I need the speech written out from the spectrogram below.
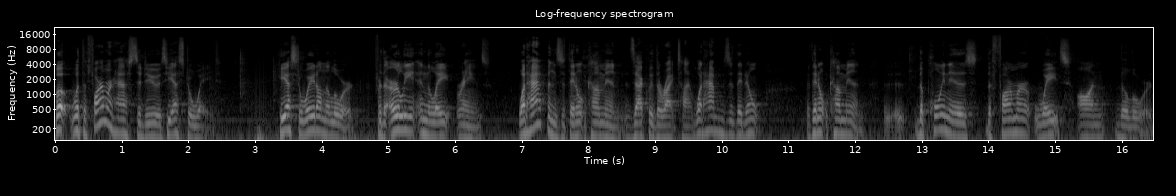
But what the farmer has to do is he has to wait. He has to wait on the Lord for the early and the late rains. What happens if they don't come in exactly the right time? What happens if they don't if they don't come in? The point is the farmer waits on the Lord.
